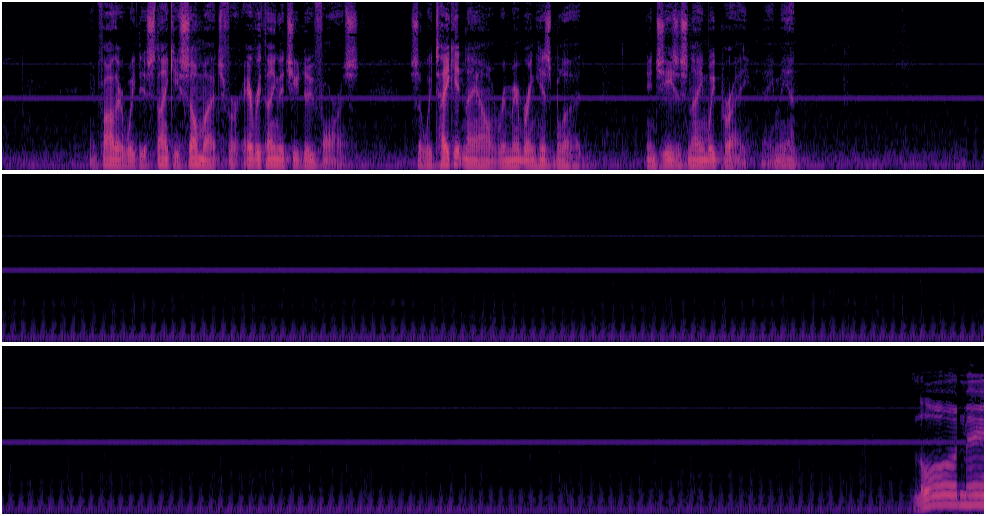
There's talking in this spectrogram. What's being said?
And Father, we just thank you so much for everything that you do for us. So we take it now, remembering his blood. In Jesus' name we pray. Amen.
